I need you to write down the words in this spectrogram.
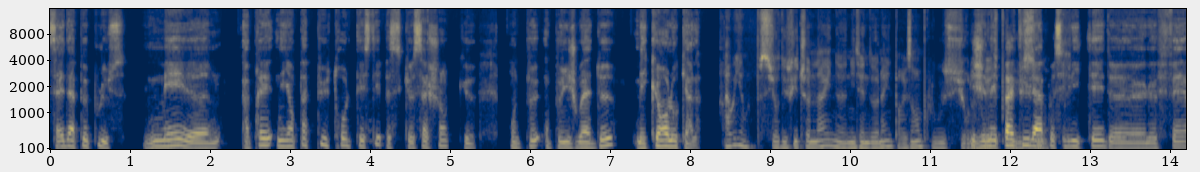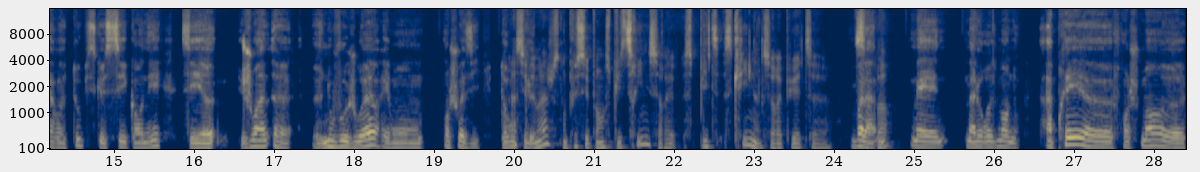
ça aide un peu plus. Mais euh, après, n'ayant pas pu trop le tester, parce que sachant que on peut, on peut y jouer à deux, mais qu'en local. Ah oui, sur du Switch Online, euh, Nintendo Online par exemple, ou sur le Je n'ai pas vu la ou- possibilité de le faire euh, tout, puisque c'est qu'on est, c'est euh, euh, euh, nouveau joueur et on, on choisit. Donc Ah, c'est dommage parce qu'en plus c'est pas en split screen, ça aurait, split screen, ça aurait pu être euh, voilà, sympa. mais malheureusement non. Après, euh, franchement, euh,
